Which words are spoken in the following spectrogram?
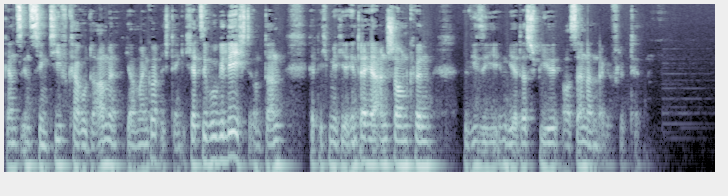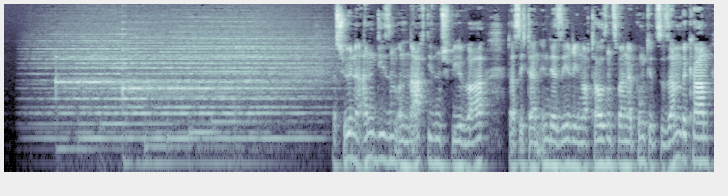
ganz instinktiv Karo Dame. Ja, mein Gott, ich denke, ich hätte sie wohl gelegt. Und dann hätte ich mir hier hinterher anschauen können, wie sie mir das Spiel auseinandergepflückt hätten. Das Schöne an diesem und nach diesem Spiel war, dass ich dann in der Serie noch 1200 Punkte zusammenbekam,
